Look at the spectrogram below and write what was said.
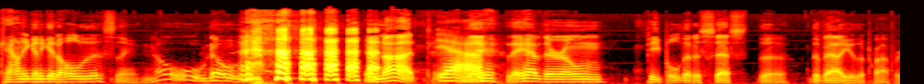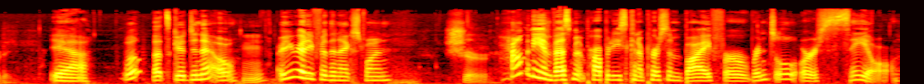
county going to get a hold of this thing?" No, no, they're not. Yeah. they they have their own people that assess the the value of the property. yeah. Well, that's good to know. Mm-hmm. Are you ready for the next one? Sure. How many investment properties can a person buy for rental or sale?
